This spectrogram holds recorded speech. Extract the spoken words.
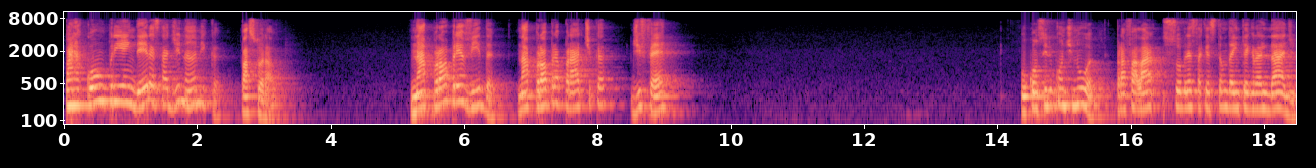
para compreender esta dinâmica pastoral na própria vida na própria prática de fé. O concílio continua para falar sobre essa questão da integralidade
